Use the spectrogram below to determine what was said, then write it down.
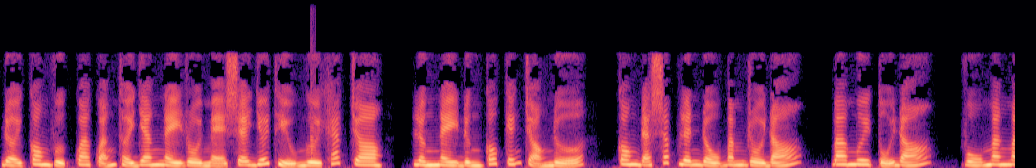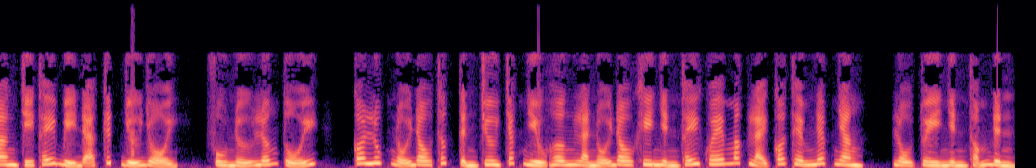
đợi con vượt qua quãng thời gian này rồi mẹ sẽ giới thiệu người khác cho, lần này đừng có kén chọn nữa, con đã sắp lên đầu băm rồi đó, 30 tuổi đó, vụ mang mang chỉ thấy bị đã kích dữ dội, phụ nữ lớn tuổi, có lúc nỗi đau thất tình chưa chắc nhiều hơn là nỗi đau khi nhìn thấy khóe mắt lại có thêm nếp nhăn lộ tùy nhìn thẩm đình,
